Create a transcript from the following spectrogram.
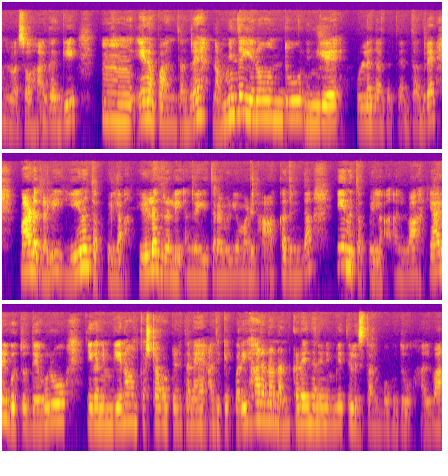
ಅಲ್ವಾ? ಸೊ ಹಾಗಾಗಿ ಏನಪ್ಪ ಅಂತಂದರೆ, ನಮ್ಮಿಂದ ಏನೋ ಒಂದು ನಿಮಗೆ ಒಳ್ಳೆಯದಾಗುತ್ತೆ ಅಂತಂದರೆ, ಮಾಡೋದ್ರಲ್ಲಿ ಏನೂ ತಪ್ಪಿಲ್ಲ. ಹೇಳೋದ್ರಲ್ಲಿ, ಅಂದರೆ ಈ ಥರ ವಿಡಿಯೋ ಮಾಡಿ ಹಾಕೋದ್ರಿಂದ ಏನು ತಪ್ಪಿಲ್ಲ, ಅಲ್ವಾ? ಯಾರಿಗೆ ಗೊತ್ತು? ದೇವರು ಈಗ ನಿಮ್ಗೆ ಏನೋ ಒಂದು ಕಷ್ಟ ಕೊಟ್ಟಿರ್ತಾನೆ, ಅದಕ್ಕೆ ಪರಿಹಾರನ ನನ್ನ ಕಡೆಯಿಂದನೇ ನಿಮಗೆ ತಿಳಿಸ್ತಾ ಇರಬಹುದು, ಅಲ್ವಾ?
